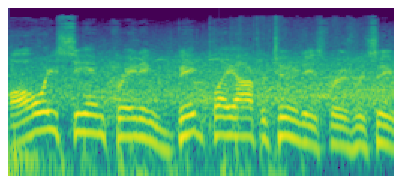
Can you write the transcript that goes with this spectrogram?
always see him creating big play opportunities for his receivers.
